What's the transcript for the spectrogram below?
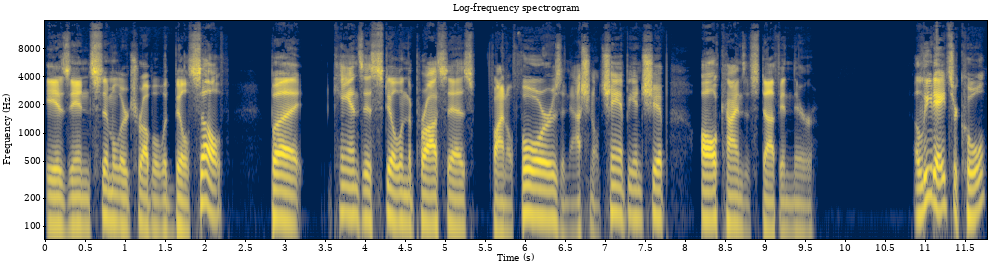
is in similar trouble with Bill Self, but Kansas still in the process, Final Fours, a national championship, all kinds of stuff in there. Elite Eights are cool.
